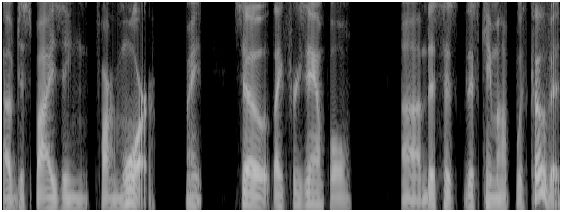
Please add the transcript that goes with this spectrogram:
of despising far more. Right. So, like for example, um, this has this came up with COVID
